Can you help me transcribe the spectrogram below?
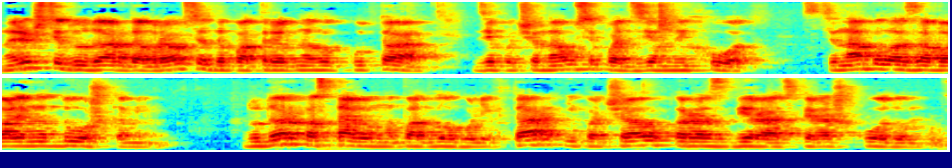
Нарэшце дудар дабраўся да патрэбнага кута, дзе пачынаўся падземны ход. Сцяна была завалена дошкамі. Дудар паставіў на падлогу ліхтар і пачаў разбіраць перашкоду.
